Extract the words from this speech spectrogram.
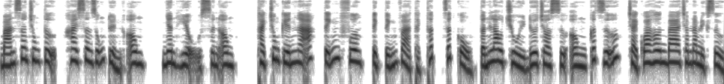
bán Sơn Trung Tự, khai Sơn Dũng tuyển ông, nhân hiệu Sơn ông, thạch Trung Kiến Ngã, Tĩnh Phương, Tịch Tính và Thạch Thất rất cổ. Tấn lau chùi đưa cho sư ông cất giữ, trải qua hơn 300 năm lịch sử.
